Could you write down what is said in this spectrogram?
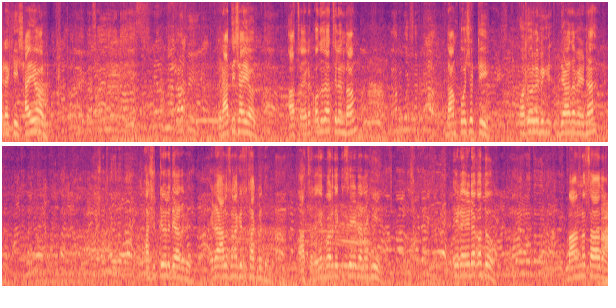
এটা কি সাইহল রাতি সাইহল আচ্ছা এটা কত যাচ্ছিলেন দাম? দাম পঁয়ষট্টি। কত হলে বিক্রি দেওয়া যাবে এটা? আষট্টি হলে দেওয়া যাবে। এটা আলোচনা কিছু থাকবে তো? আচ্ছা এরপরে দেখতেছি এটা নাকি? এটা এটা কত? বাহান্ন চা দাম।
